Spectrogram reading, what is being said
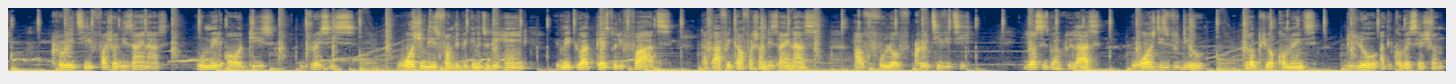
creative fashion designers who made all these dresses. Watching this from the beginning to the end will make you attest to the fact that african fashion designers are full of creativity. Just sit back relax watch this video drop your comments below at the comment section.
